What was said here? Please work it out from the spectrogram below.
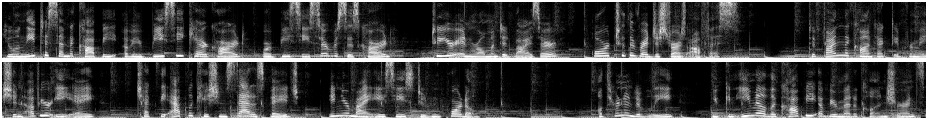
you will need to send a copy of your BC Care Card or BC Services Card to your enrollment advisor or to the registrar's office. To find the contact information of your EA, check the application status page in your MyAC student portal. Alternatively, you can email the copy of your medical insurance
